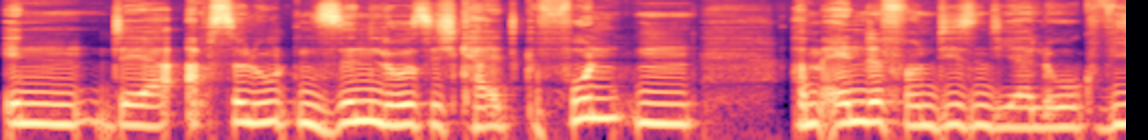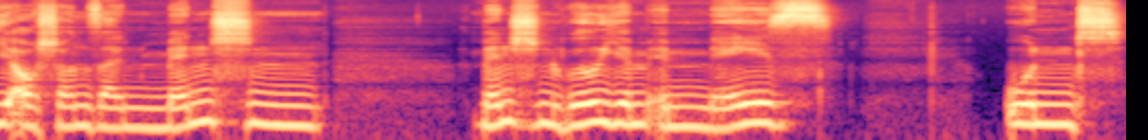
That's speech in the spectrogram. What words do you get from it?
in der absoluten Sinnlosigkeit gefunden am Ende von diesem Dialog, wie auch schon sein Menschen, Menschen William im Maze und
